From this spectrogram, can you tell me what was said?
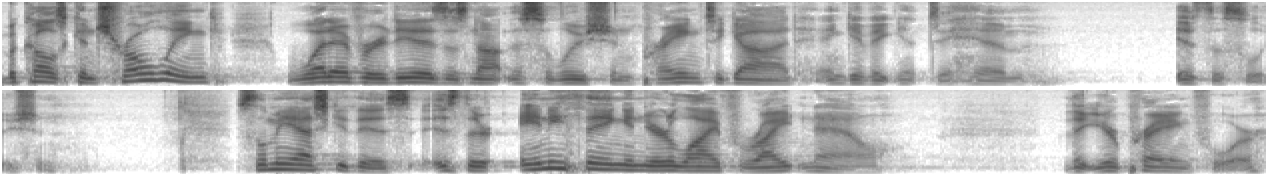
Because controlling whatever it is is not the solution. Praying to God and giving it to Him is the solution. So let me ask you this Is there anything in your life right now that you're praying for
